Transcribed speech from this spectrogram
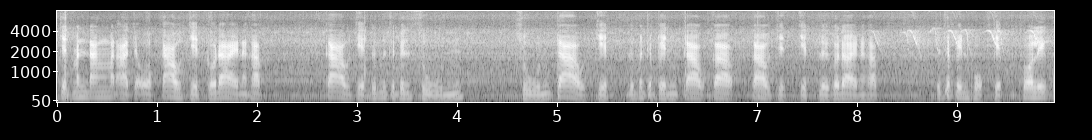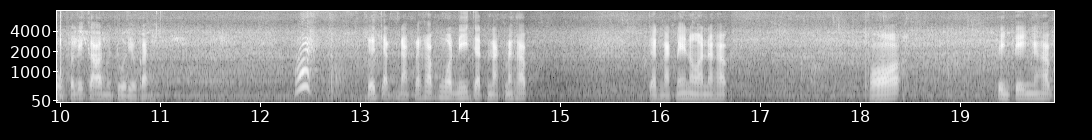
67 มันดังมันอาจจะออก 97 ก็ได้นะครับ 97 หรือมันจะเป็น 0 097 หรือมันจะเป็น 99 977 เลยก็ได้นะครับหรือจะเป็น 67 เพราะเลข 6 กับเลข9เป็นตัวเดียวกัน เดี๋ยวจัดหนักนะครับ งวดนี้จัดหนักนะครับ จัดหนักแน่นอนนะครับ ขอเต็งๆนะครับ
